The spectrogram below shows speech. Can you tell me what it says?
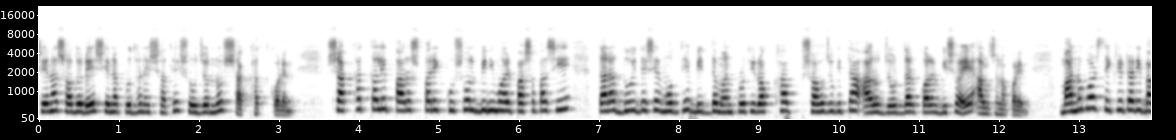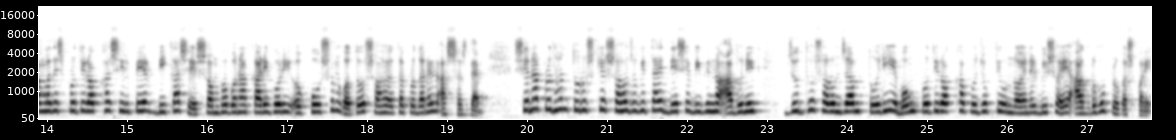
সেনা সদরে সেনা প্রধানের সাথে সৌজন্য সাক্ষাৎ করেন। সাক্ষাৎকালে পারস্পরিক কুশল বিনিময়ের পাশাপাশি তারা দুই দেশের মধ্যে বিদ্যমান প্রতিরক্ষা সহযোগিতা আরও জোরদার করার বিষয়ে আলোচনা করেন। মান্যবর সেক্রেটারি বাংলাদেশ প্রতিরক্ষা শিল্পের বিকাশে সম্ভাবনা কারিগরি ও কৌশলগত সহায়তা প্রদানের আশ্বাস দেন। সেনা প্রধান তুরস্কের সহযোগিতায় দেশে বিভিন্ন আধুনিক যুদ্ধ সরঞ্জাম তৈরি এবং প্রতিরক্ষা প্রযুক্তি উন্নয়নের বিষয়ে আগ্রহ প্রকাশ করে।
